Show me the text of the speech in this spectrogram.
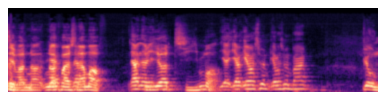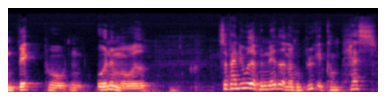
det var nok, nok Ja, faktisk ja. nærmere Ja, nej, fire timer. jeg, jeg, jeg, var jeg var simpelthen bare blevet væk på den onde måde. Så fandt jeg ud af på nettet, at man kunne bygge et kompas,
